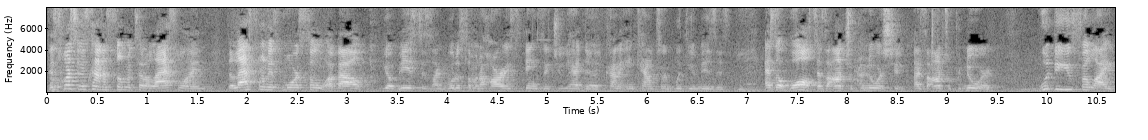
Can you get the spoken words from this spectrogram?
this question is kind of similar to the last one. The last one is more so about your business. Like, what are some of the hardest things that you had to kind of encounter with your business as a boss, as an entrepreneurship, as an entrepreneur? What do you feel like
